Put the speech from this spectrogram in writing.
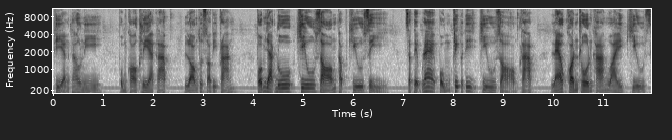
เพียงเท่านี้ ผมขอเคลียร์ครับ ลองทดสอบอีกครั้ง ผมอยากดู Q2 กับ Q4 สเต็ปแรกผมคลิกไปที่ Q2 ครับ แล้ว Control ค้างไว้ Q4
